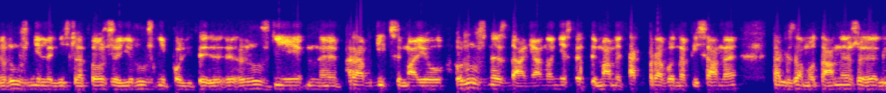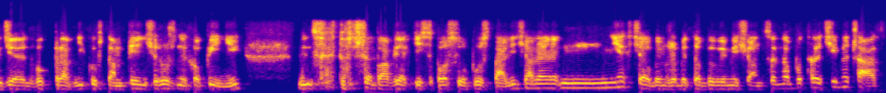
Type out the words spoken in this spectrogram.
Różni legislatorzy i różni, polity, różni prawnicy mają różne zdania. No niestety mamy tak prawo napisane, tak zamotane, że gdzie dwóch prawników, tam pięć różnych opinii, więc to trzeba w jakiś sposób ustalić, ale nie chciałbym, żeby to były miesiące, no bo tracimy czas.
